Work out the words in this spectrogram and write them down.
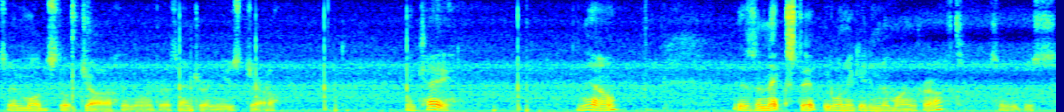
So mods.jar then you want to press enter and use jar. Okay. Now there's the next step. We want to get into Minecraft. So we'll just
